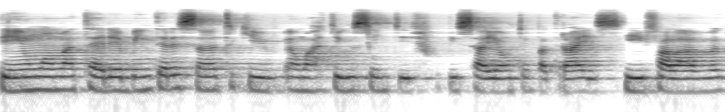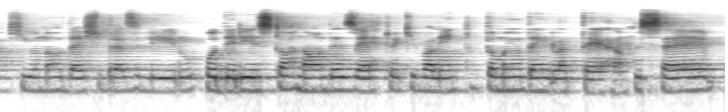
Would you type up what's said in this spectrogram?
Tem uma matéria bem interessante, que é um artigo científico que saiu há um tempo atrás, e falava que o Nordeste brasileiro poderia se tornar um deserto equivalente ao tamanho da Inglaterra. Isso é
